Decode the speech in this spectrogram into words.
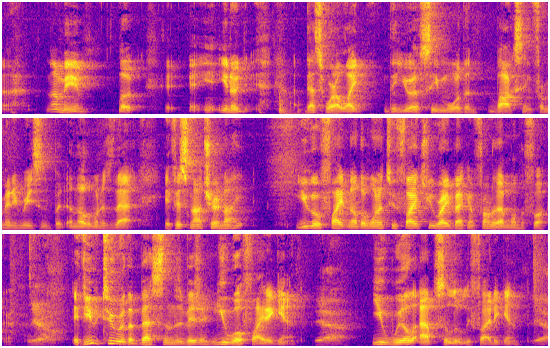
Uh, I mean, look, eh, eh, i- i- you know, that's where I like the UFC more than boxing for many reasons. But another one is that if it's not your night, you go fight another one or two fights, you right back in front of that motherfucker. Yeah, If you two are the best in the division, you will fight again. yeah, You will absolutely fight again. yeah.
